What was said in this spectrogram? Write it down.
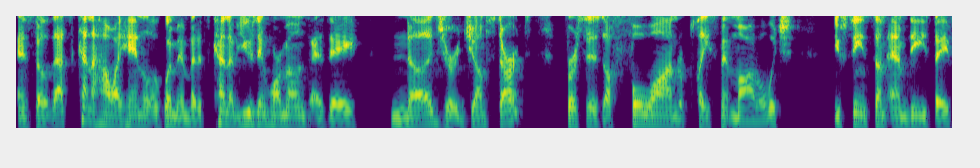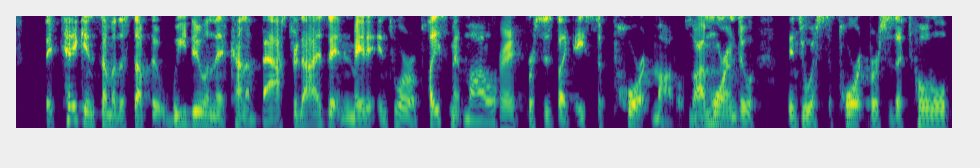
And so that's kind of how I handle it with women, but it's kind of using hormones as a nudge or a jump start versus a full on replacement model, which you've seen some MDs, they've they've taken some of the stuff that we do and they've kind of bastardized it and made it into a replacement model right. versus like a support model. So mm-hmm. I'm more into into a support versus a total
